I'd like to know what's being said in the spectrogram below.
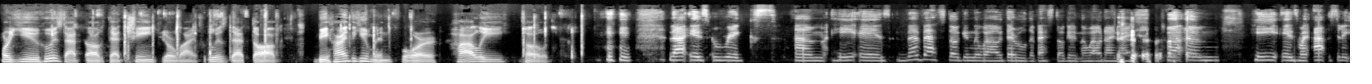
For you, who is that dog that changed your life? Who is that dog behind the human for Holly Toad? that is Riggs. Um, he is the best dog in the world. They're all the best dog in the world, I know. but um, he is my absolute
